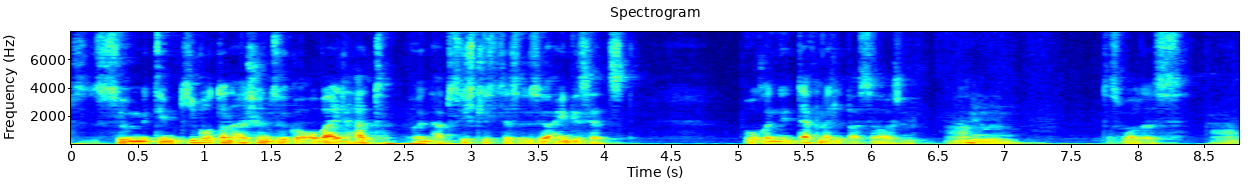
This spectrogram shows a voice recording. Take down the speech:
so mit dem Keyboard dann auch schon so gearbeitet hat und absichtlich das so eingesetzt. Auch in den Death Metal Passagen. Ja? Das war das. Ja.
